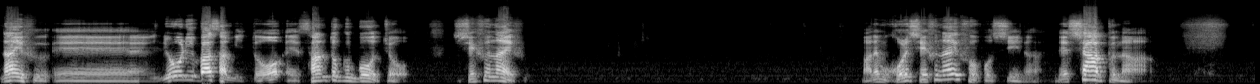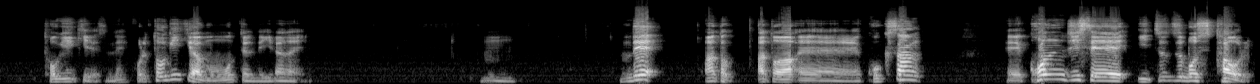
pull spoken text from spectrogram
ナイフ、えー、料理バサミと、えー、三徳包丁、シェフナイフ。まあでもこれシェフナイフ欲しいな。で、シャープナー。研ぎ器ですね。これ研ぎ器はもう持ってるんでいらない。うん。で、あと、あとは、えー、国産、えー、今治製五つ星タオル。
